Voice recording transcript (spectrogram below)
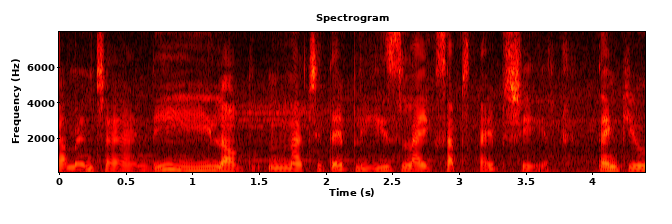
కమెంట్ చేయండి. ఈ లాగ్ నచ్చితే please like subscribe share. Thank you.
